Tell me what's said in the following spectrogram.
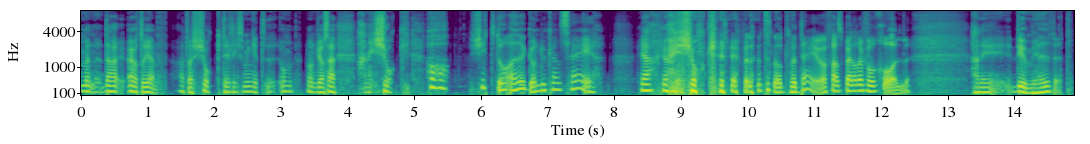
Men där återigen, att vara tjock det är liksom inget... Eh, om någon gör så här, han är tjock. Oh, shit, du har ögon du kan se. Ja, jag är tjock. Det är väl inte något med det. Vad fan spelar det för roll? Han är dum i huvudet.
